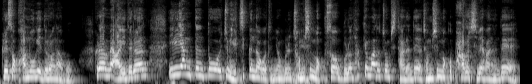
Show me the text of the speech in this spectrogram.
그래서 과목이 늘어나고. 그 다음에 아이들은 1, 2학년 때는 또 좀 일찍 끝나거든요. 물론 점심 먹고서, 물론 학교마다 조금씩 다른데, 점심 먹고 바로 집에 가는데,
